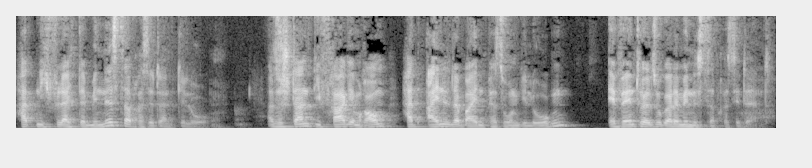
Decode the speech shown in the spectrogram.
hat nicht vielleicht der Ministerpräsident gelogen? Also stand die Frage im Raum, hat eine der beiden Personen gelogen? Eventuell sogar der Ministerpräsident.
